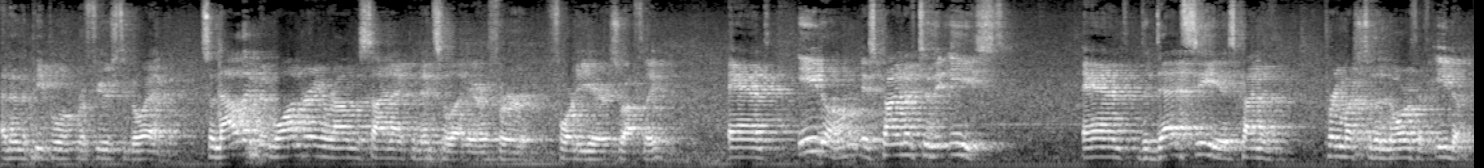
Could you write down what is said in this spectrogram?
and then the people refused to go in. So now they've been wandering around the Sinai Peninsula here for 40 years roughly. And Edom is kind of to the east, and the Dead Sea is kind of pretty much to the north of Edom.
